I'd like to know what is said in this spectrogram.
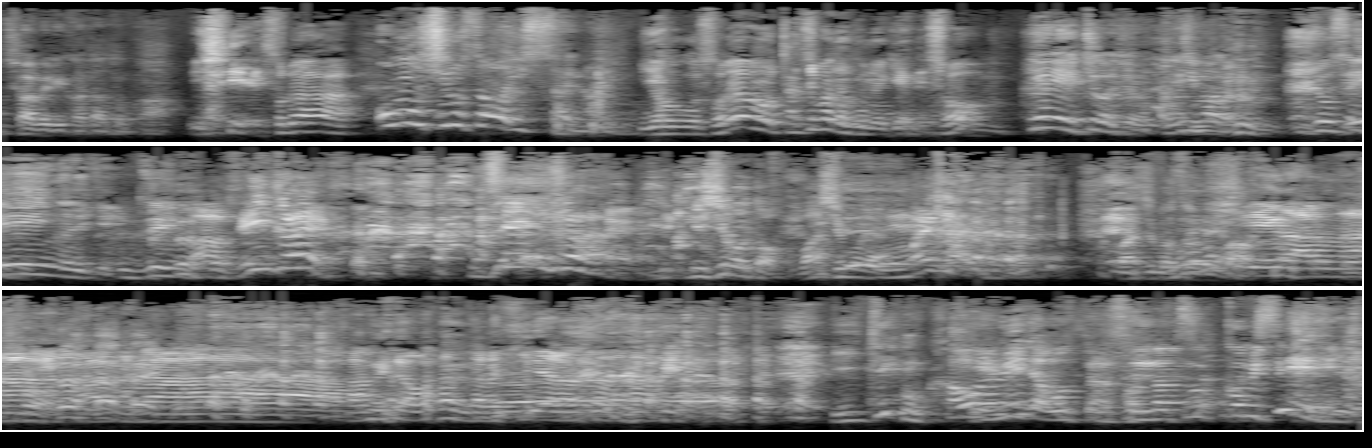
喋り方とか。いやいや、それは、面白さは一切ないよ。いや、それはもう立花君の意見でしょ？いやいや、違う違う。今、女性。全員の意見全員。あ、全員かい全員かい西本、わしもや。お前かわしもそれキレがあるなあるなカメラワンからキレあるないても可君らおったらそんなツッコミせえへんやん。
